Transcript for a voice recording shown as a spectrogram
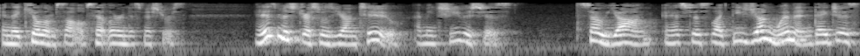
And they kill themselves, Hitler and his mistress. And his mistress was young too. I mean, she was just so young. And it's just like these young women, they just,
